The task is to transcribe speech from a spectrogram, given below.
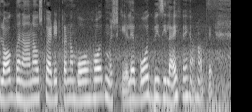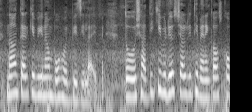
व्लॉग बनाना उसको एडिट करना बहुत मुश्किल है बहुत बिज़ी लाइफ है यहाँ पे। ना करके भी ना बहुत बिज़ी लाइफ है। तो शादी की वीडियोस चल रही थी, मैंने कहा उसको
